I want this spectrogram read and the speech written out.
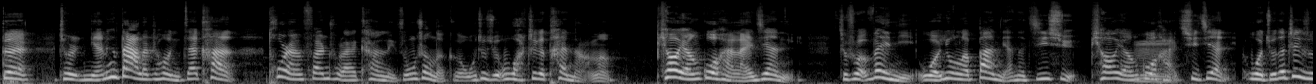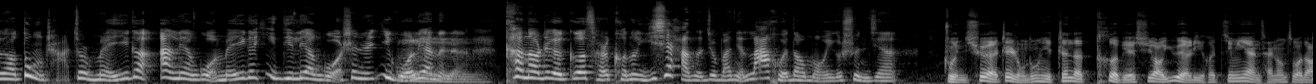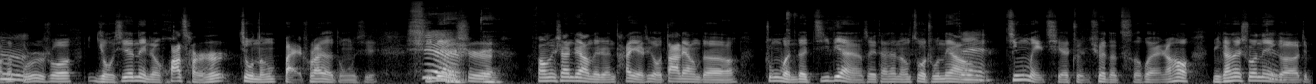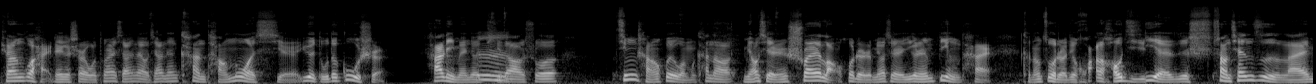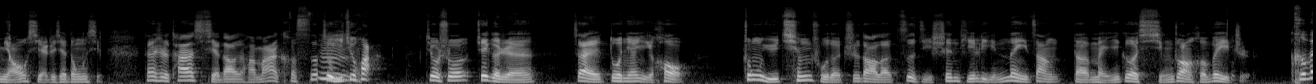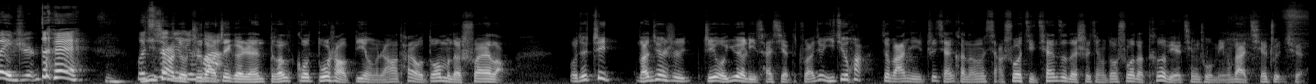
对，就是年龄大了之后，你再看，突然翻出来看李宗盛的歌，我就觉得哇，这个太难了。漂洋过海来见你，就说为你，我用了半年的积蓄漂洋过海去见你。我觉得这就叫洞察，就是每一个暗恋过、每一个异地恋过，甚至异国恋的人，看到这个歌词儿，可能一下子就把你拉回到某一个瞬间。准确这种东西真的特别需要阅历和经验才能做到，它嗯不是说有些那种花词儿就能摆出来的东西。即便是方文山这样的人，他也是有大量的中文的积淀，所以他才能做出那样精美且准确的词汇。然后你刚才说那个就漂洋过海这个事儿，我突然想起来，我前两天看唐诺写阅读的故事，它里面就提到说。经常会我们看到描写人衰老，或者是描写一个人病态，可能作者就花了好几页、上千字来描写这些东西。但是他写到哈马尔克斯就一句话，就说这个人在多年以后，终于清楚的知道了自己身体里内脏的每一个形状和位置，和位置，对我一下就知道这个人得过多少病，然后他有多么的衰老。我觉得这完全是只有阅历才写得出来，就一句话就把你之前可能想说几千字的事情都说得特别清楚明白且准确。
